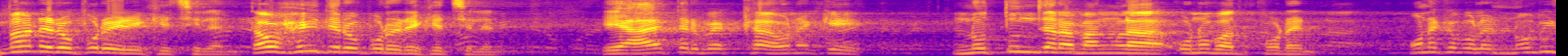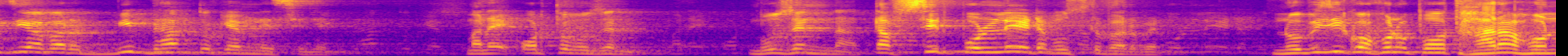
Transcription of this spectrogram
ইমানের ওপরে রেখেছিলেন তাওহাইদের ওপরে রেখেছিলেন। এই আয়াতের ব্যাখ্যা অনেকে নতুন যারা বাংলা অনুবাদ পড়েন, অনেকে বলেন, নবীজি আবার বিভ্রান্ত কেমনে ছিলেন? মানে অর্থ বোঝেন, বুঝেন না, তাফসির পড়লে এটা বুঝতে পারবেন। নবীজি কখনো পথ হারা হন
